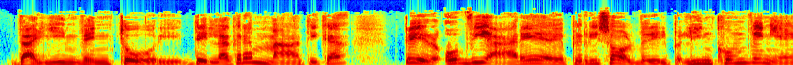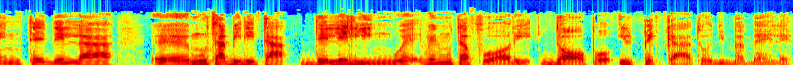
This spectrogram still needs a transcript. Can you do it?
dagli inventori della grammatica, per ovviare, per risolvere l'inconveniente della eh, mutabilità delle lingue venuta fuori dopo il peccato di Babele.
